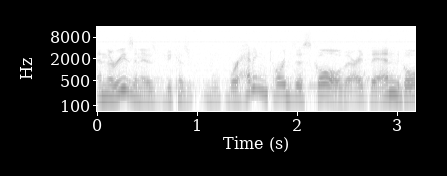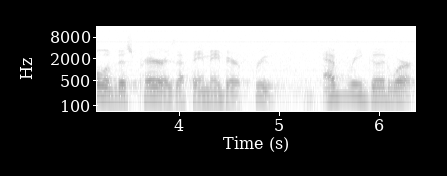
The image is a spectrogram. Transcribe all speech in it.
And the reason is because we're heading towards this goal, right? The end goal of this prayer is that they may bear fruit in every good work.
